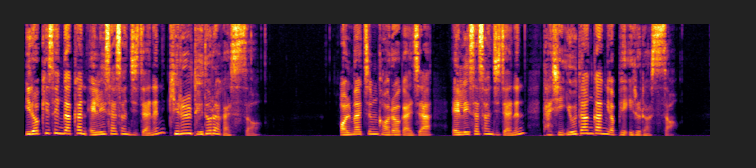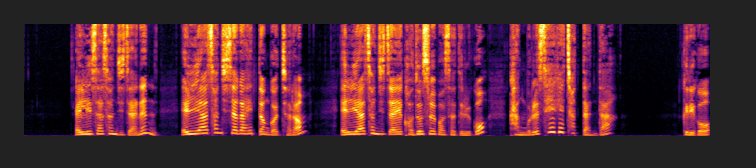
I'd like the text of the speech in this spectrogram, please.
이렇게 생각한 엘리사 선지자는 길을 되돌아갔어. 얼마쯤 걸어가자 엘리사 선지자는 다시 요단강 옆에 이르렀어. 엘리사 선지자는 엘리야 선지자가 했던 것처럼 엘리야 선지자의 겉옷을 벗어들고 강물을 세게 쳤단다. 그리고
